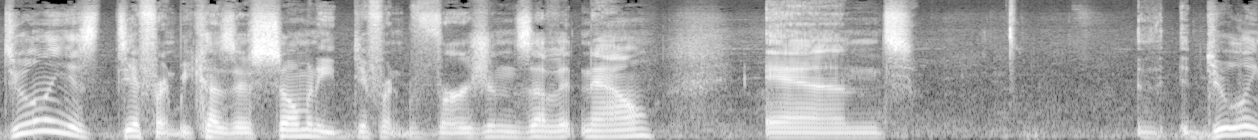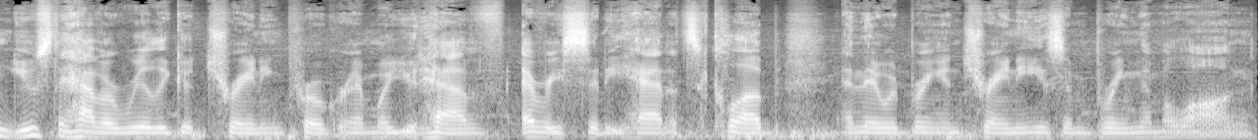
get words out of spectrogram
dueling is different because there's so many different versions of it now, and dueling used to have a really good training program where you'd have every city had its club and they would bring in trainees and bring them along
